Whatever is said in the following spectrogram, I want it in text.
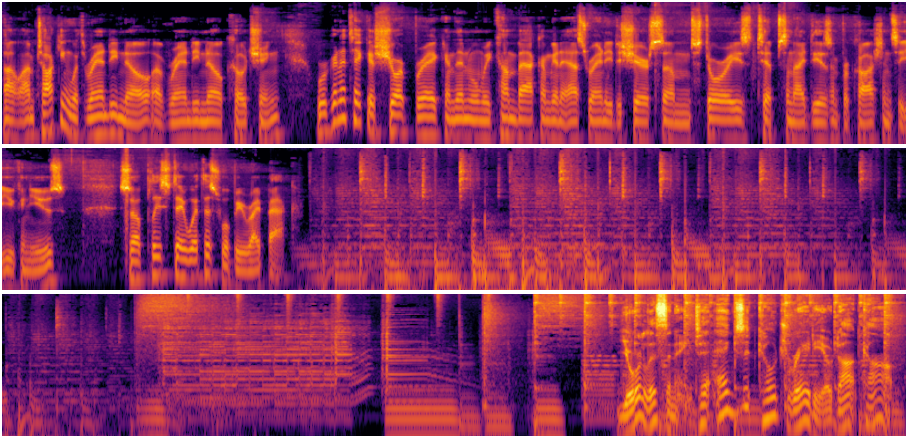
Uh, I'm talking with Randy Noe of Randy Noe Coaching. We're going to take a short break, and then when we come back, I'm going to ask Randy to share some stories, tips, and ideas and precautions that you can use. So please stay with us. We'll be right back. You're listening to ExitCoachRadio.com,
